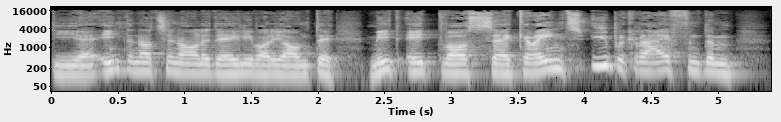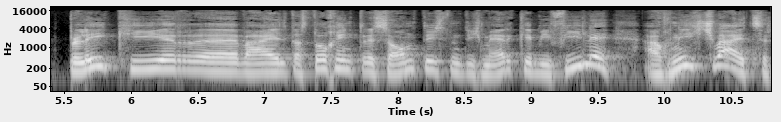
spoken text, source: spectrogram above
die äh, internationale Daily-Variante mit etwas äh, grenzübergreifendem Blick hier, äh, weil das doch interessant ist und ich merke, wie viele, auch Nicht-Schweizer,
